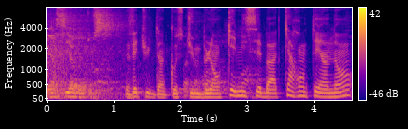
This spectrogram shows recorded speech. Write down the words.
Merci à vous tous. Vêtu d'un costume blanc, Kémy Seba, 41 ans,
